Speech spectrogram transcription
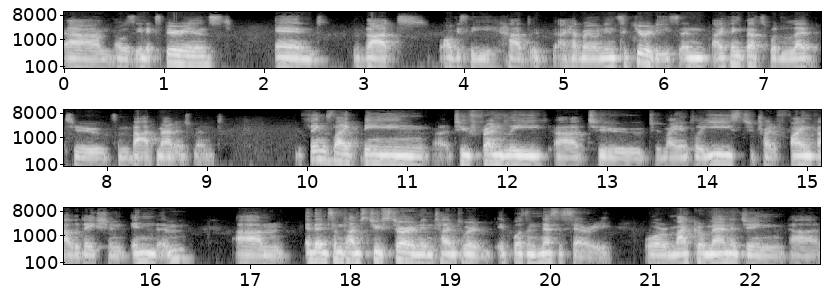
Um, I was inexperienced, and that obviously had I had my own insecurities, and I think that's what led to some bad management. Things like being uh, too friendly uh, to to my employees to try to find validation in them, um, and then sometimes too stern in times where it wasn't necessary or micromanaging uh,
